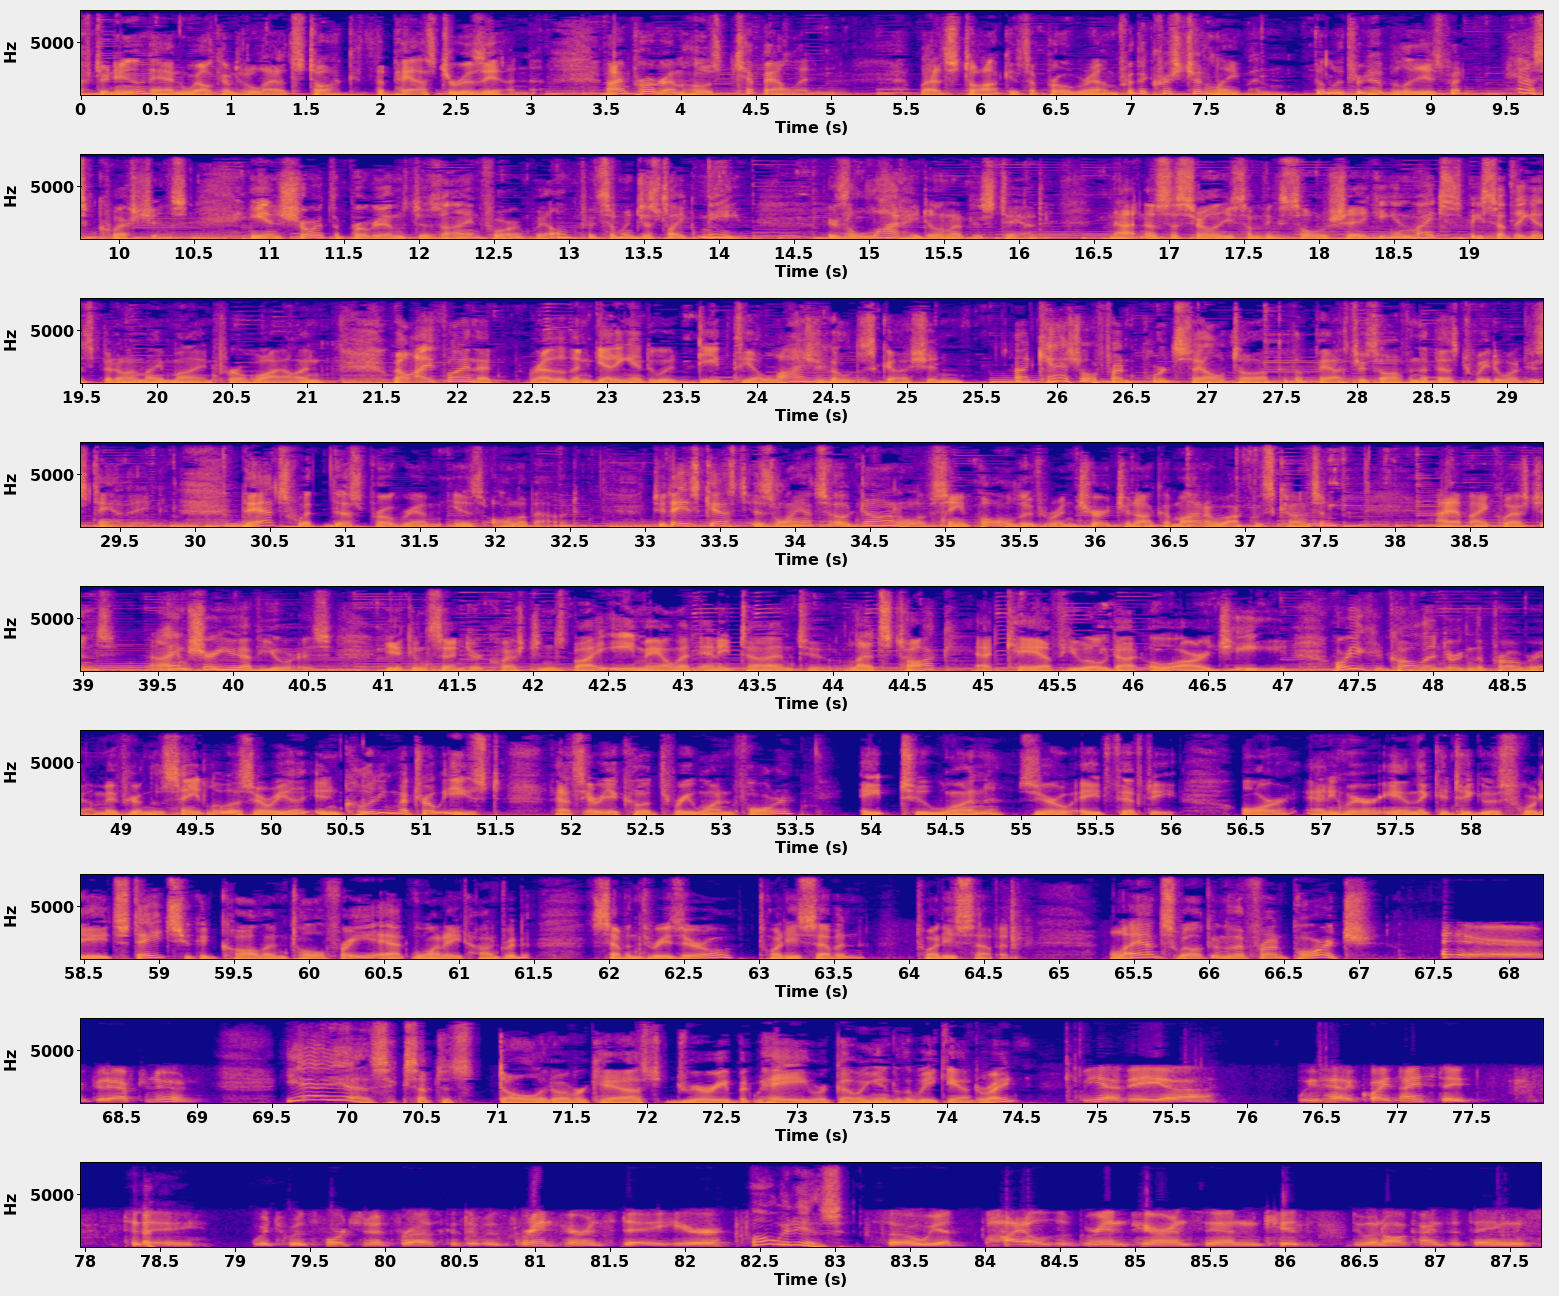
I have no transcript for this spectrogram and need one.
afternoon and welcome to Let's Talk. The Pastor is in. I'm program host Kip Allen. Let's Talk is a program for the Christian layman, the Lutheran who believes but has some questions. In short, the program's designed for, well, for someone just like me. There's a lot I don't understand. Not necessarily something soul shaking. It might just be something that's been on my mind for a while. And, well, I find that rather than getting into a deep theological discussion, a casual front porch style talk with the pastor is often the best way to understanding. That's what this program is all about. Today's guest is Lance O'Donnell of St. Paul Lutheran Church in Oconomowoc, Wisconsin. I have my questions. I'm sure you have yours. You can send your questions by email at any time to let's talk at kfuo.org. Or you can call in during the program if you're in the St. Louis area, including Metro East. That's area code 314 821 0850 or anywhere in the contiguous 48 states, you could call in toll free at 1 800 730 2727. Lance, welcome to the front porch. Hey there. Good afternoon. Yeah, it is, except it's dull and overcast, dreary, but hey, we're going into the weekend, right? We have a, uh, we've had a quite nice day today, which was fortunate for us because it was Grandparents' Day here. Oh, it is. So we had piles of grandparents in, kids doing all kinds of things,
